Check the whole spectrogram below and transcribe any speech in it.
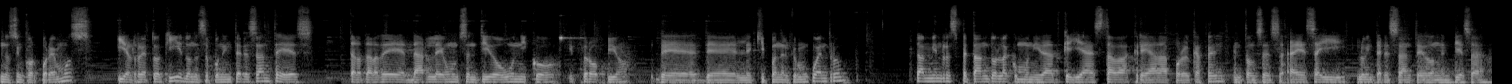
nos incorporemos y el reto aquí, donde se pone interesante, es tratar de darle un sentido único y propio del equipo en el que me encuentro, también respetando la comunidad que ya estaba creada por el café. Entonces es ahí lo interesante donde empieza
